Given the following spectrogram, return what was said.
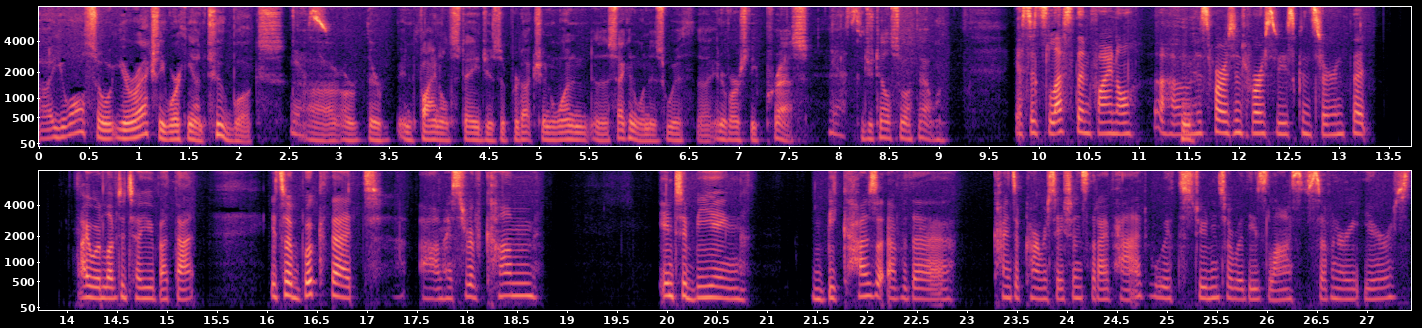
Uh, you also you're actually working on two books, Yes. uh, or they're in final stages of production. One, the second one is with uh, InterVarsity Press. Yes. Could you tell us about that one? Yes, it's less than final um, as far as InterVarsity is concerned, but I would love to tell you about that. It's a book that um, has sort of come into being because of the kinds of conversations that I've had with students over these last seven or eight years,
